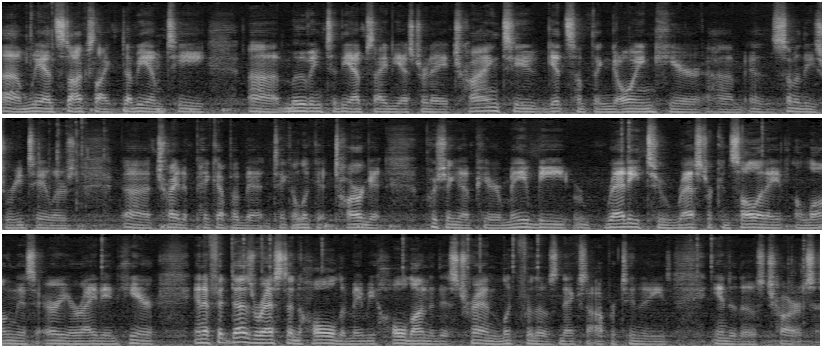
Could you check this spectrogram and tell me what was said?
Um, we had stocks like WMT uh, moving to the upside yesterday, trying to get something going here. Um, and some of these retailers uh, try to pick up a bit. Take a look at Target pushing up here, may be ready to rest or consolidate along this area right in here. And if it does rest and hold and maybe hold on to this trend, look for those next opportunities into those charts.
